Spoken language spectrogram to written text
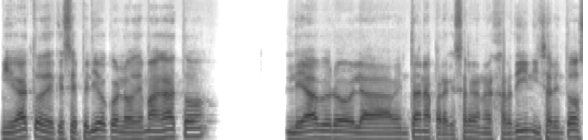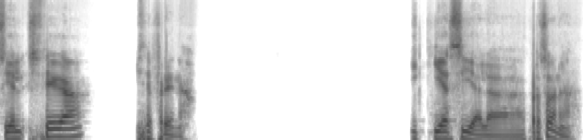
Mi gato, desde que se peleó con los demás gatos, le abro la ventana para que salgan al jardín y salen todos y él llega y se frena. ¿Y qué hacía la persona?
